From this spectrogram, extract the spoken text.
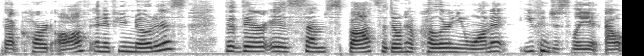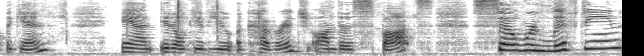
that card off. And if you notice that there is some spots that don't have color and you want it, you can just lay it out again and it'll give you a coverage on those spots. So we're lifting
